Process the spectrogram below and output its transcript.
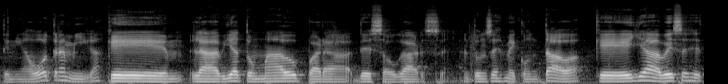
tenía otra amiga que la había tomado para desahogarse. Entonces me contaba que ella a veces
